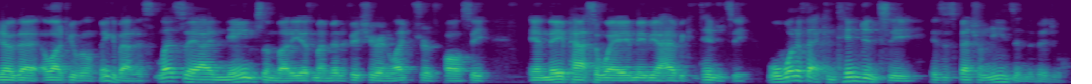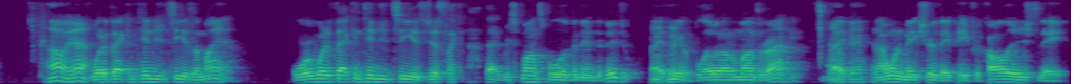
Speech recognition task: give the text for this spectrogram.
You know that a lot of people don't think about is let's say I name somebody as my beneficiary in a life insurance policy, and they pass away, and maybe I have a contingency. Well, what if that contingency is a special needs individual? Oh yeah. What if that contingency is a minor? Or what if that contingency is just like not that responsible of an individual, right? Mhm. They're going to blow it on a Maserati, right? Okay. And I want to make sure they pay for college, they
